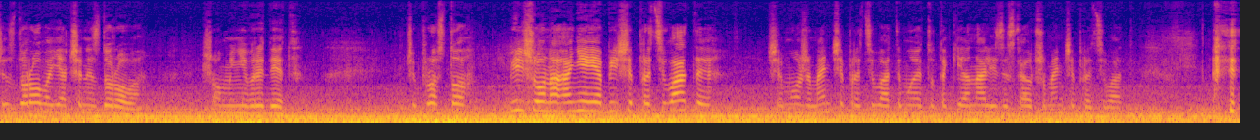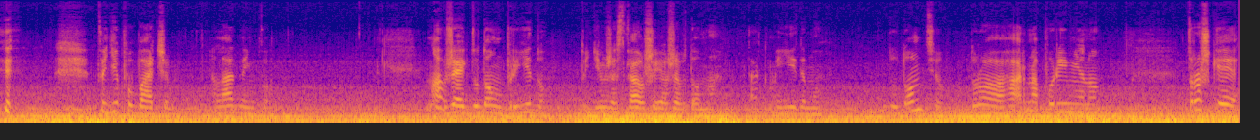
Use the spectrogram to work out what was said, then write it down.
чи здорова я, чи не здорова. Що мені вредить. Чи просто більшого наганяє більше працювати, чи може менше працювати. Моє то такі аналізи скажуть, що менше працювати. Тоді побачимо. Ладненько. Ну, а вже як додому приїду, тоді вже скажу, що я вже вдома. Так, ми їдемо додомцю. Дорога гарна порівняно. Трошки,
